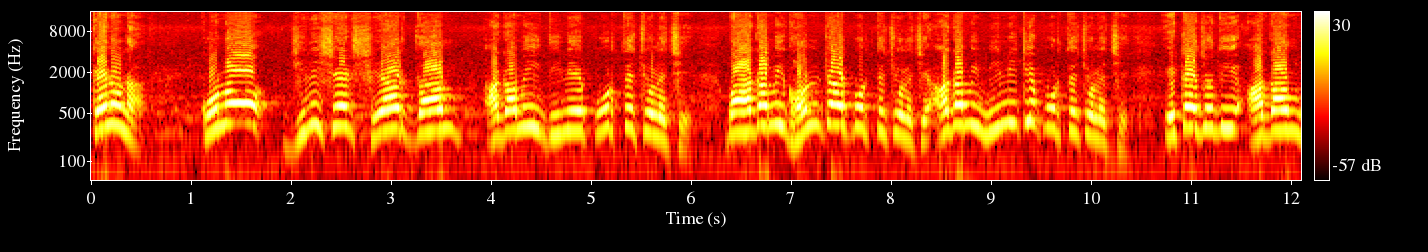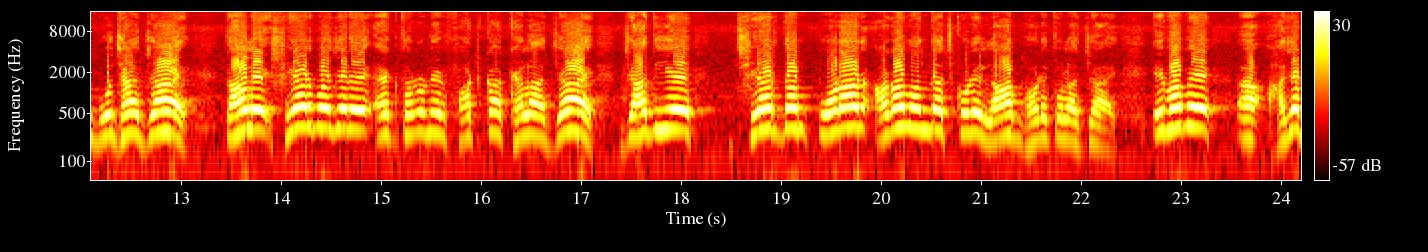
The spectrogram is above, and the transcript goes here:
কেননা, কোনো জিনিসের শেয়ার দাম আগামী দিনে পড়তে চলেছে বা আগামী ঘন্টায় পড়তে চলেছে, আগামী মিনিটে পড়তে চলেছে। এটা যদি আগাম বোঝা যায় তাহলে শেয়ার বাজারে এক ধরনের ফাটকা খেলা যায়, যা দিয়ে শেয়ার দাম পড়ার আগাম আন্দাজ করে লাভ ঘরে তোলা যায়। এভাবে হাজার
